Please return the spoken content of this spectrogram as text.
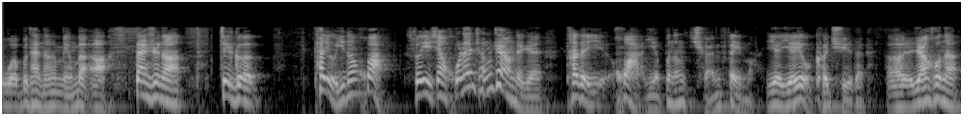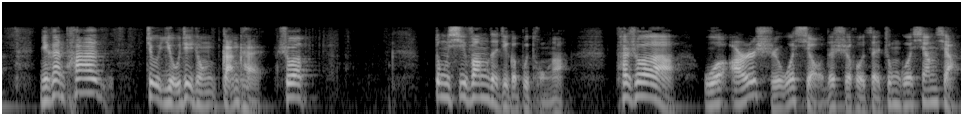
我不太能明白啊。但是呢，这个他有一段话。所以像胡兰成这样的人，他的话也不能全废嘛，也也有可取的。呃，然后呢，你看他就有这种感慨，说东西方的这个不同啊。他说啊，我儿时我小的时候在中国乡下，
